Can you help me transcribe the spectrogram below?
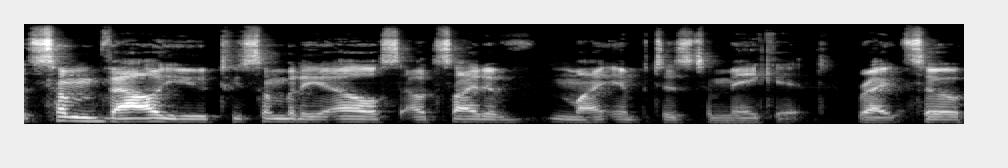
some value to somebody else outside of my impetus to make it, right? So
